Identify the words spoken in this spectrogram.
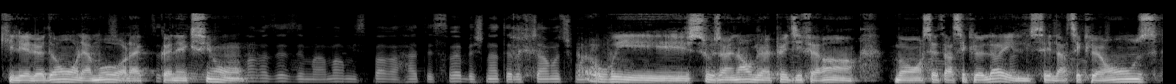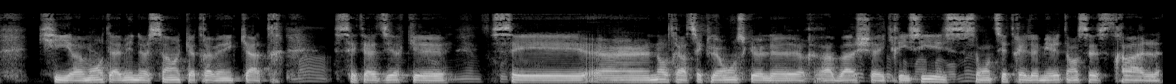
qu'il est le don, l'amour, la connexion. Oui, sous un angle un peu différent. Bon, cet article-là, c'est l'article 11 qui remonte à 1984. C'est-à-dire que c'est un autre article 11 que le Rabash a écrit ici. Son titre est Le mérite ancestral.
